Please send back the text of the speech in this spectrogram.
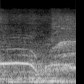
Oh!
